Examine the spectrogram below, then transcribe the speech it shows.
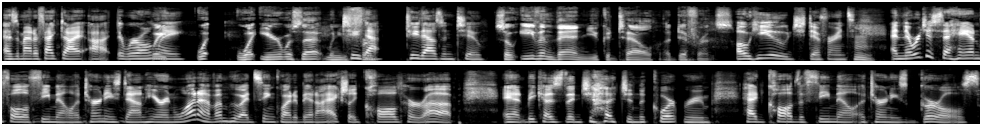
as a matter of fact, I, I there were only Wait, what what year was that when you two fir- 2002. So even then, you could tell a difference. Oh, huge difference. And there were just a handful of female attorneys down here. And one of them, who I'd seen quite a bit, I actually called her up. And because the judge in the courtroom had called the female attorneys girls.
